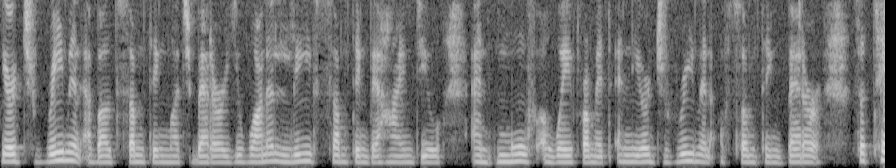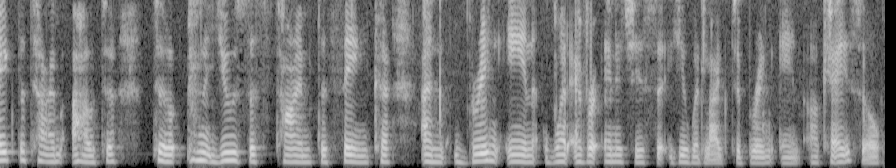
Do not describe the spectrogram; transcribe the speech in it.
You're dreaming about something much better. You want to leave something behind you and move away from it and you're dreaming of something better. So take the time out to use this time to think and bring in whatever energies that you would like to bring in okay? So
